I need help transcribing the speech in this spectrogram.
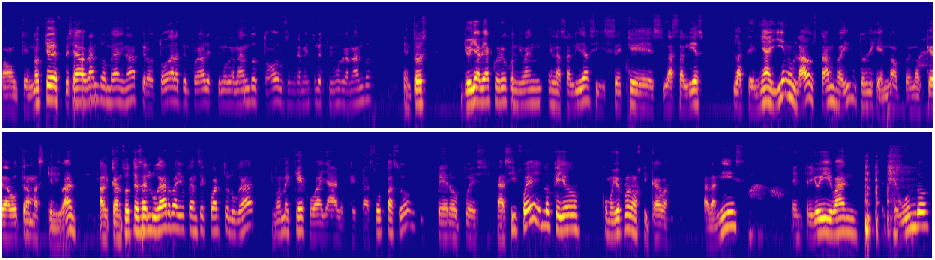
aunque no quiero despreciar a Brandon ni nada, pero toda la temporada le estuvimos ganando, todos los entrenamientos le estuvimos ganando. Entonces, yo ya había corrido con Iván en las salidas y sé que las salidas la tenía ahí en un lado, estábamos ahí. Entonces dije, no, pues no queda otra más que el Iván. Alcanzó tercer lugar, va, yo cansé cuarto lugar. No me quejo, ya lo que pasó, pasó. Pero pues así fue, es lo que yo, como yo pronosticaba. Alanis, entre yo y Iván el segundo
